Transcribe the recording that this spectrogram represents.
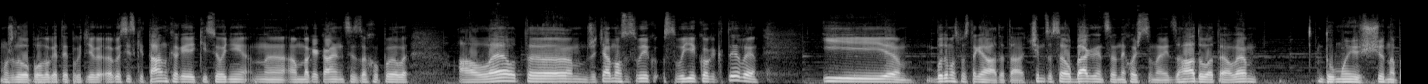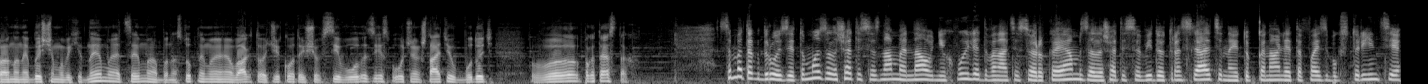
Можливо, поговорити про ті російські танкери, які сьогодні американці захопили. Але от е, життя вносить свої, свої корективи. І будемо спостерігати. Та чим це все обернеться, не хочеться навіть згадувати, але думаю, що напевно найближчими вихідними цими або наступними варто очікувати, що всі вулиці Сполучених Штатів будуть в протестах. Саме так, друзі. Тому залишайтеся з нами на одній хвилі 12.40 м. Залишайтеся у відеотрансляції на youtube каналі та Facebook сторінці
